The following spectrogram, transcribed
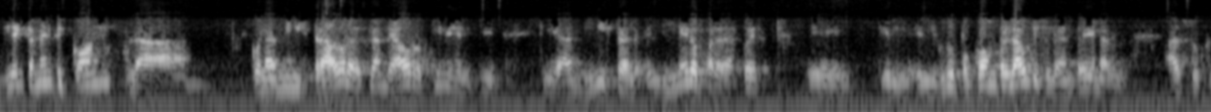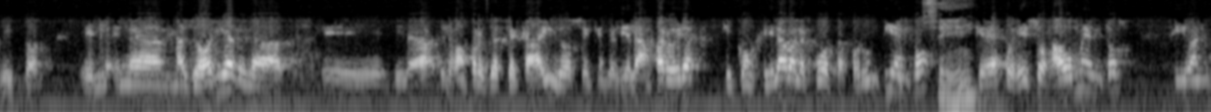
directamente con la con la administradora del plan de ahorro, quien es el que, administra el, dinero para después eh, que el, grupo compre el auto y se lo entreguen al, al suscriptor. En, la mayoría de las eh, de, la, de, los amparos ya se ha caído, o sea que en realidad el amparo era que congelaba la cuota por un tiempo y que después esos aumentos se iban,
